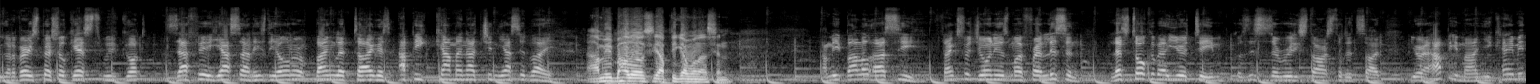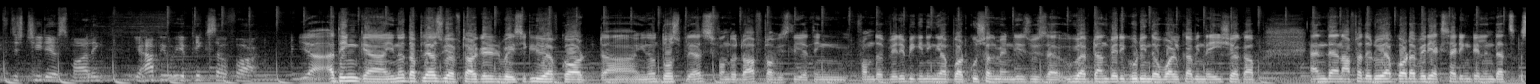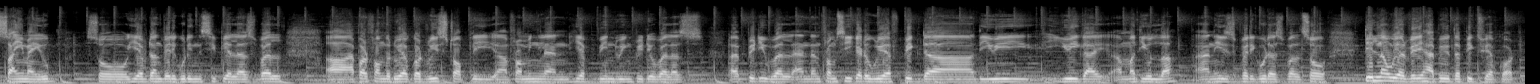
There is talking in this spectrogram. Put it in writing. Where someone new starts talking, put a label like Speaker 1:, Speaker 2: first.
Speaker 1: We've got a very special guest. We've got Zaffir Yasin. He's the owner of Bangla Tigers. Api কেমন আছেন ইয়াসির ভাই
Speaker 2: আমি ভালো আছি আপনি
Speaker 1: thanks for joining us my friend. Listen let's talk about your team because this is a really star-studded side. You're a happy man. You came into the studio smiling. You're happy with your pick so far.
Speaker 2: Yeah, I think uh, you know the players we have targeted. Basically, we have got uh, you know those players from the draft. Obviously, I think from the very beginning we have got Kusal Mendis, who's, uh, who have done very good in the World Cup, in the Asia Cup, and then after that we have got a very exciting talent that's Saim Ayub. So he have done very good in the CPL as well. Uh, apart from that, we have got Reece Topley uh, from England. He have been doing pretty well as uh, pretty well. And then from C category, we have picked the UE, UE guy uh, Matiullah, and he's very good as well. So till now, we are very happy with the picks we have got.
